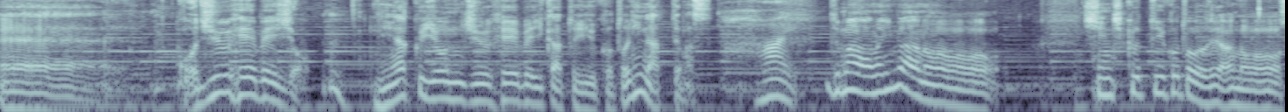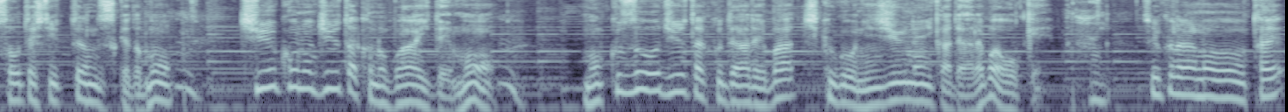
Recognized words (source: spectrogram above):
えー、50平米以上、うん、240平米以下ということになってます。はい、でまああの今あの新築っていうことをあの想定して言ってるんですけども、うん、中古の住宅の場合でも、うん、木造住宅であれば築後20年以下であれば OK、はい、それからあの耐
